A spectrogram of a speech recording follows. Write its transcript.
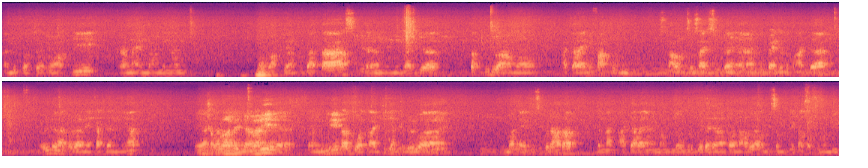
Nah, di rooftop Fatmawati karena emang dengan waktu yang terbatas Iya. dan ini budget, tetap gue juga mau acara ini vakum setahun selesai sudahnya, gue pengen tetap ada. Lalu dengan modal nekat dan niat, ya Insya Allah ada tahun jalan. ini, ya, tahun ini kita buat lagi yang kedua. Hmm. Cuman ya gue sih berharap dengan acara yang emang jauh berbeda dengan tahun lalu yang lebih sempit ataupun lebih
